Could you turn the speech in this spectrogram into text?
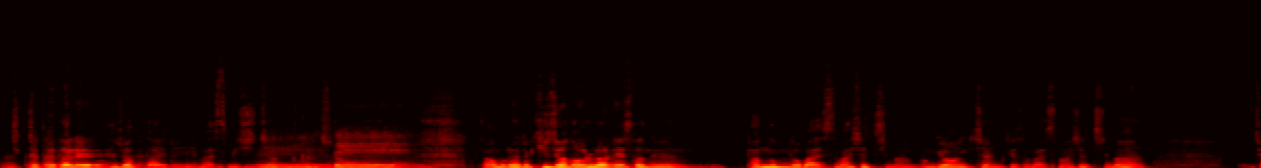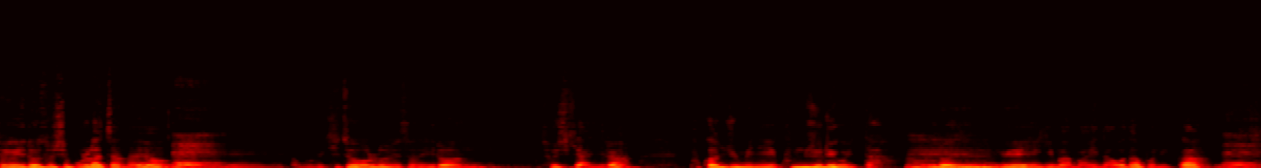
네, 직접 배달해 주고. 해줬다 이런 말씀이시죠. 음, 그렇죠. 네. 아무래도 기존 언론에서는 방금도 말씀하셨지만 문경환 기자님께서 말씀하셨지만 저희가 이런 소식 몰랐잖아요. 네. 예, 아무래도 기존 언론에서는 이런 소식이 아니라 북한 주민이 굶주리고 있다. 뭐 음. 이런 류의 얘기만 많이 나오다 보니까 네.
